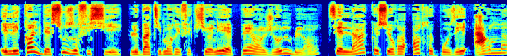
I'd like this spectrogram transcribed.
et l'école des sous-officiers. Le bâtiment réfectionné est peint en jaune-blanc. C'est là que seront entreposées armes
